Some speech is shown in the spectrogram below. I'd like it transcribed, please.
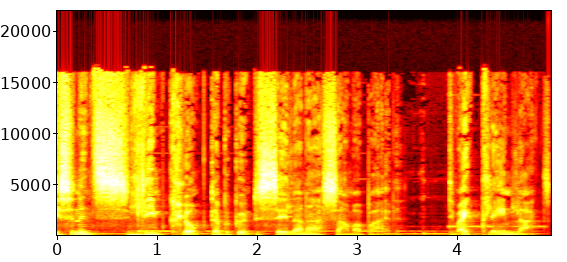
i sådan en slimklump, der begyndte cellerne at samarbejde. Det var ikke planlagt,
